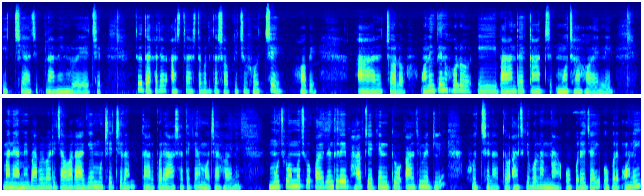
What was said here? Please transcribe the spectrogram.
ইচ্ছে আছে প্ল্যানিং রয়েছে। তো দেখা যাক, আস্তে আস্তে করে তো সব কিছু হচ্ছে, হবে। আর চলো অনেক দিন হলো এই বারান্দায় কাঁচ মোছা হয়নি। মানে আমি বাবার বাড়ি যাওয়ার আগে মুছেছিলাম, তারপরে আসা থেকে আর মোছা হয়নি। মুছবো মুছবো কয়েকদিন ধরেই ভাবছে কিন্তু আলটিমেটলি হচ্ছে না। তো আজকে বললাম, না, ওপরে যাই। ওপরে অনেক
